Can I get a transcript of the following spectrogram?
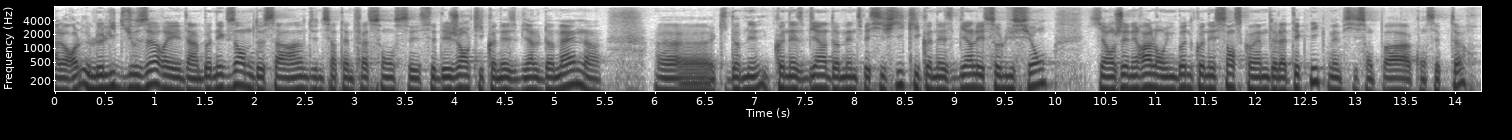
Alors le lead user est un bon exemple de ça, hein, d'une certaine façon. C'est des gens qui connaissent bien le domaine, euh, qui connaissent bien un domaine spécifique, qui connaissent bien les solutions, qui en général ont une bonne connaissance quand même de la technique, même s'ils sont pas concepteurs.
